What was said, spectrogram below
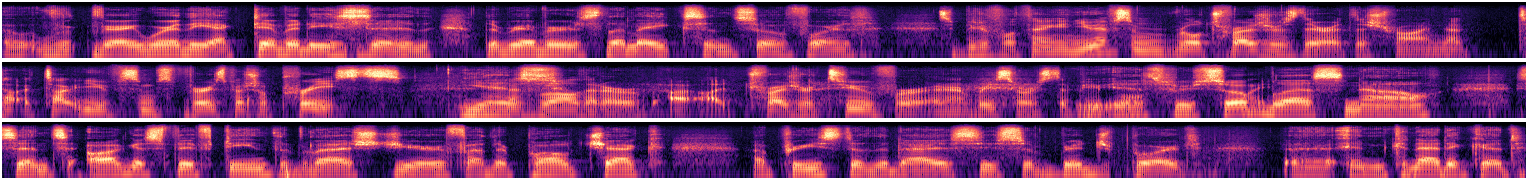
uh, very worthy activities, uh, the rivers, the lakes, and so forth. It's a beautiful thing. And you have some real treasures there at the shrine that you have some very special priests Yes. as well that are a, a treasure too for and a resource to people. Yes, we're so blessed now. Since August 15th of last year, Father Paul Check, a priest of the Diocese of Bridgeport uh, in Connecticut,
